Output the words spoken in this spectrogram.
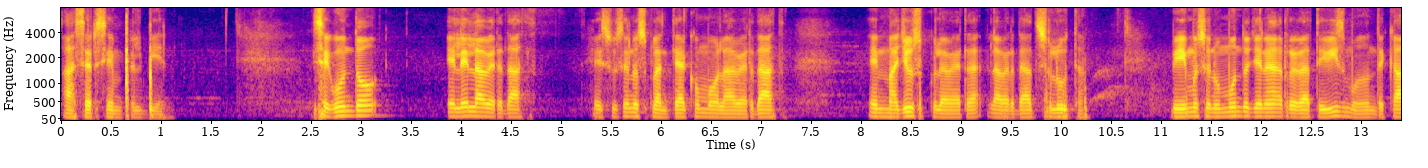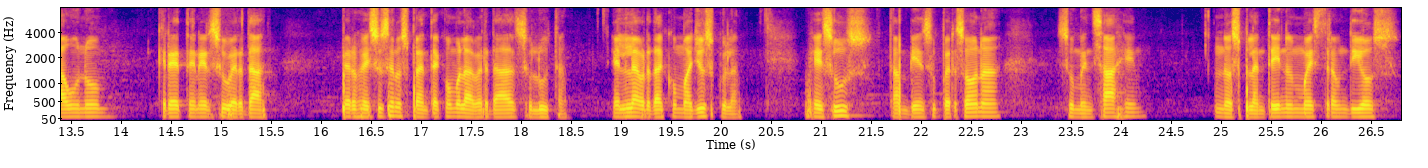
hacer siempre el bien. Segundo, Él es la verdad. Jesús se nos plantea como la verdad en mayúscula, ¿verdad? la verdad absoluta. Vivimos en un mundo lleno de relativismo, donde cada uno cree tener su verdad, pero Jesús se nos plantea como la verdad absoluta. Él es la verdad con mayúscula. Jesús, también su persona, su mensaje, nos plantea y nos muestra un Dios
